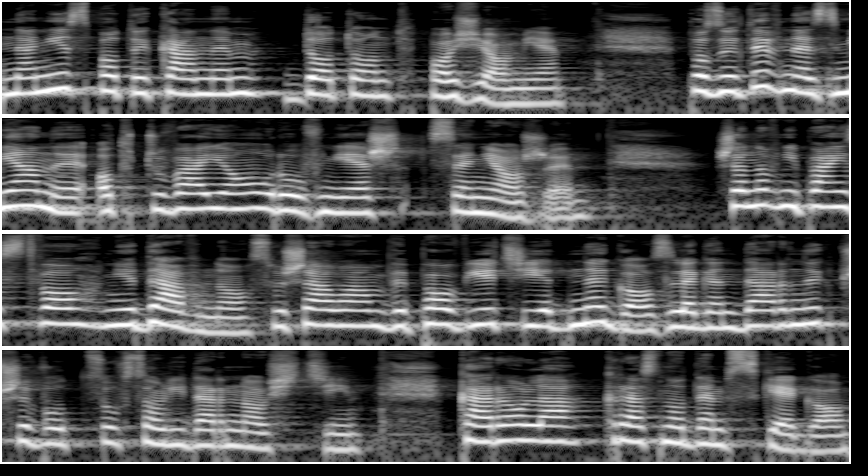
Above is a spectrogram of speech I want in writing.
na niespotykanym dotąd poziomie. Pozytywne zmiany odczuwają również seniorzy. Szanowni Państwo, niedawno słyszałam wypowiedź jednego z legendarnych przywódców Solidarności, Karola Krasnodębskiego,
